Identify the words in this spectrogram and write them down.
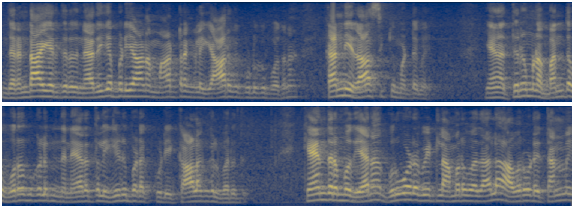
இந்த ரெண்டாயிரத்தி இருபது அதிகப்படியான மாற்றங்களை யாருக்கு கொடுக்க போதுன்னா கன்னி ராசிக்கு மட்டுமே. ஏன்னா திருமண பந்த உறவுகளும் இந்த நேரத்தில் ஈடுபடக்கூடிய காலங்கள் வருது. கேந்திரம் போது ஏன்னா குருவோட வீட்டில் அமர்வதால் அவருடைய தன்மை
